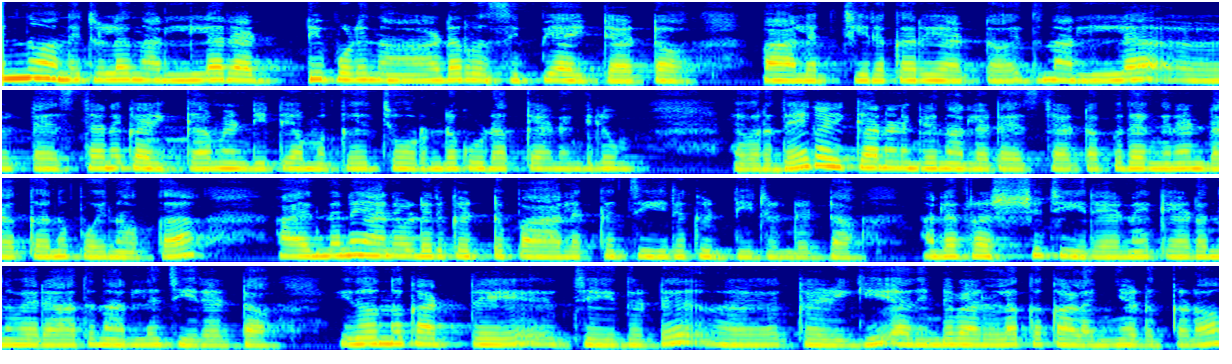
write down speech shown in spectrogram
ഇന്ന് വന്നിട്ടുള്ള നല്ലൊരു അടിപൊളി നാടൻ റെസിപ്പി ആയിട്ടാട്ടോ പാലക് ചീരക്കറി ആട്ടോ ഇത് നല്ല ടേസ്റ്റാണ് കഴിക്കാൻ വേണ്ടിയിട്ട് നമുക്ക് ചോറിൻ്റെ കൂടെ ഒക്കെ ആണെങ്കിലും വെറുതെ കഴിക്കാനാണെങ്കിലും നല്ല ടേസ്റ്റ് ആട്ടോ അപ്പോൾ ഇതെങ്ങനെ ഉണ്ടാക്കാമെന്ന് പോയി നോക്കാം ആദ്യം തന്നെ ഞാനിവിടെ ഒരു കെട്ട് പാലക്ക ചീര കിട്ടിയിട്ടുണ്ട് കേട്ടോ നല്ല ഫ്രഷ് ചീരയാണ് കേടൊന്നും വരാത്ത നല്ല ചീര കേട്ടോ ഇതൊന്ന് കട്ട് ചെയ്തിട്ട് കഴുകി അതിൻ്റെ വെള്ളമൊക്കെ കളഞ്ഞെടുക്കണം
